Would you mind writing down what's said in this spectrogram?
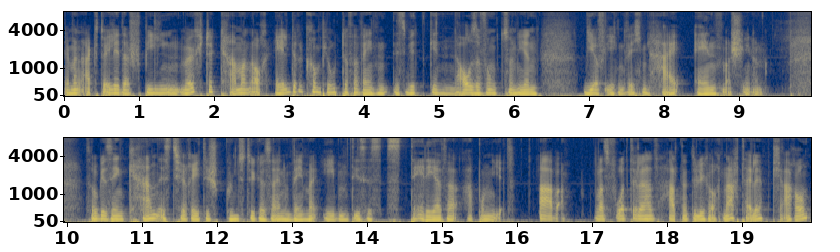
Wenn man aktuelle da spielen möchte, kann man auch ältere Computer verwenden. Das wird genauso funktionieren wie auf irgendwelchen High-End-Maschinen. So gesehen kann es theoretisch günstiger sein, wenn man eben dieses Stadia da abonniert. Aber was Vorteile hat, hat natürlich auch Nachteile, klaro.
